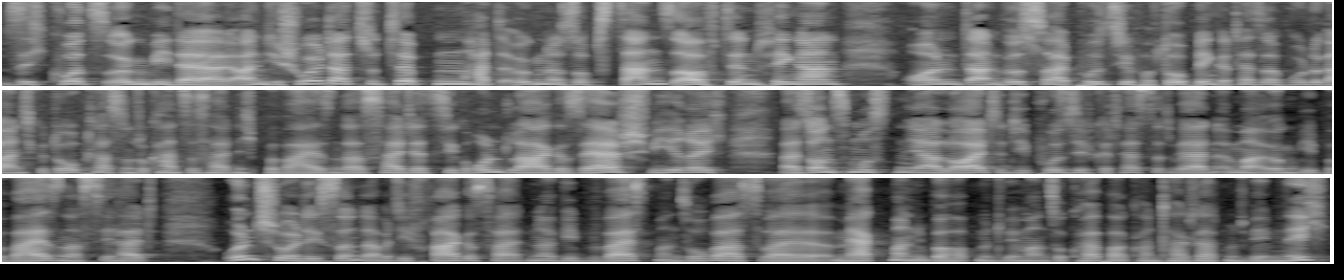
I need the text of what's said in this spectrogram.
sich kurz irgendwie an die Schulter zu tippen, hat irgendeine Substanz auf den Fingern und dann wirst du halt positiv auf Doping getestet, obwohl du gar nicht gedopt hast und du kannst es halt nicht beweisen. Das ist halt jetzt die Grundlage sehr schwierig, weil sonst mussten ja Leute, die positiv getestet werden, immer irgendwie beweisen, dass sie halt unschuldig sind. Aber die Frage ist halt, ne, wie beweist man sowas? Weil merkt man überhaupt, mit wem man so Körperkontakt hat, mit wem nicht?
